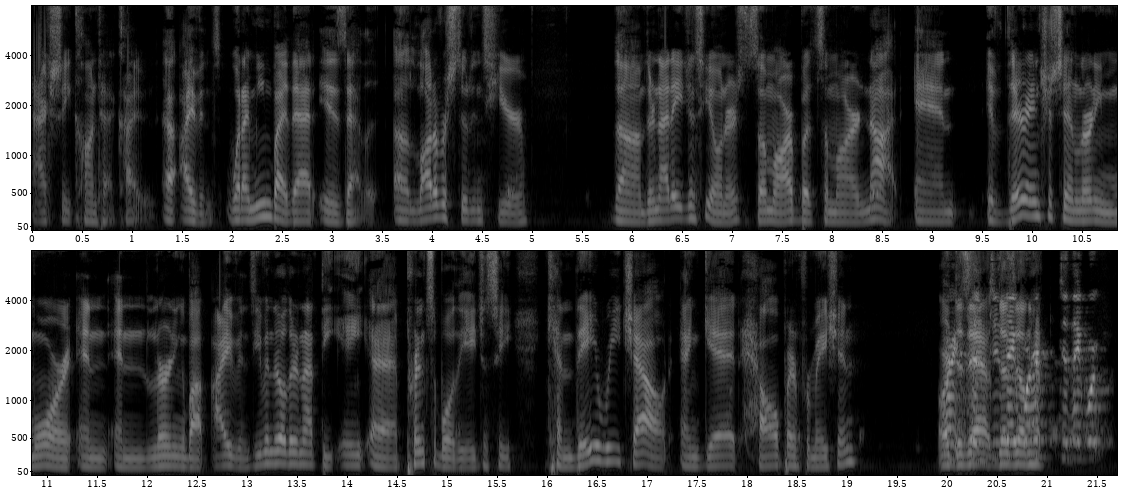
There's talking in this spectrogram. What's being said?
actually contact uh, Ivans? What I mean by that is that a lot of our students here um, they're not agency owners. Some are, but some are not. And if they're interested in learning more and and learning about Ivans, even though they're not the uh, principal of the agency, can they reach out and get help or information? Or right, does so that do does they work? do they work?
